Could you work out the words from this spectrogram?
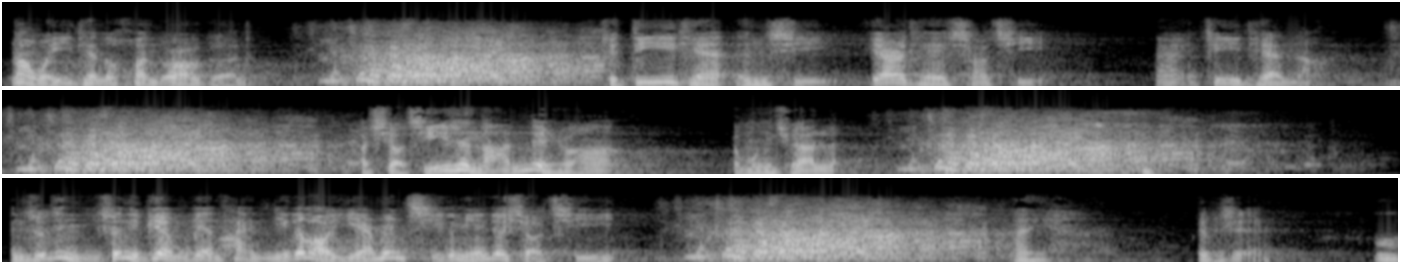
那我一天都换多少个了？这第一天恩熙，第二天小齐，哎，这一天呐，啊，小齐是男的是吧？我蒙圈了。你说这，你说你变不变态？你个老爷们起个名叫小齐，哎呀，是不是？嗯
